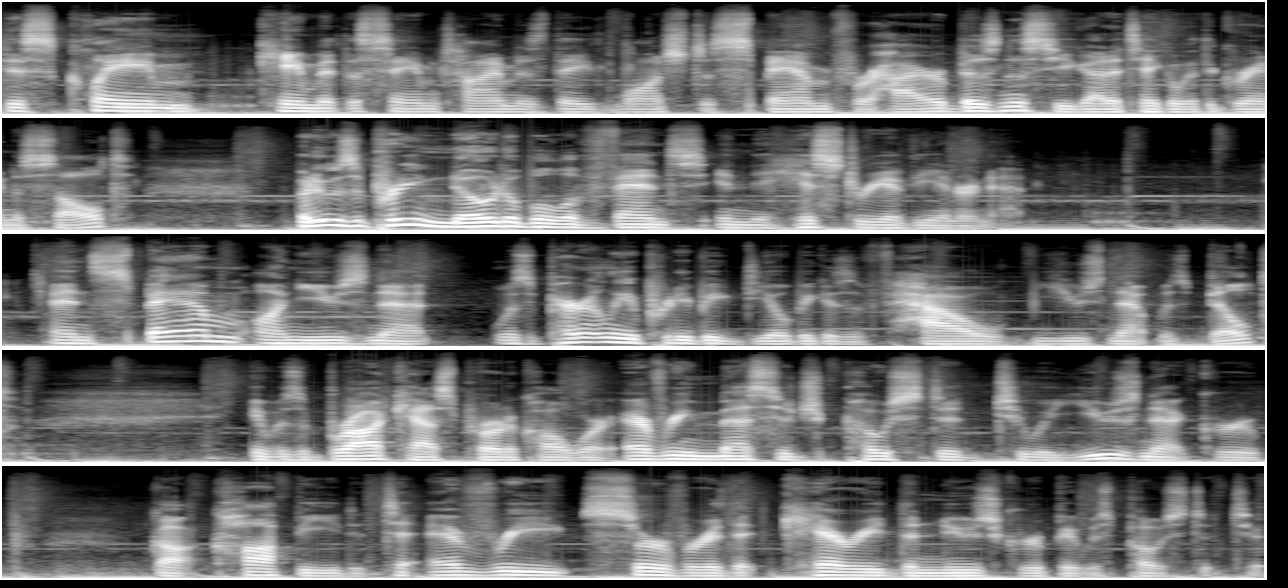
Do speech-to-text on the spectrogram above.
This claim came at the same time as they launched a spam for hire business, so you got to take it with a grain of salt. But it was a pretty notable event in the history of the internet. And spam on Usenet was apparently a pretty big deal because of how Usenet was built. It was a broadcast protocol where every message posted to a Usenet group got copied to every server that carried the news group it was posted to.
